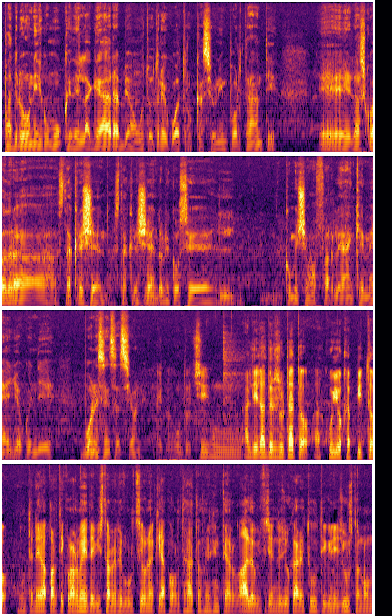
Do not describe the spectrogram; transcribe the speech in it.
padroni comunque della gara, abbiamo avuto 3-4 occasioni importanti e la squadra sta crescendo, sta crescendo, le cose cominciamo a farle anche meglio, quindi buone sensazioni. Ecco, appunto, ci, mh, al di là del risultato a cui ho capito non teneva particolarmente, vista la rivoluzione che ha portato nell'intervallo, facendo giocare tutti, quindi è giusto non,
